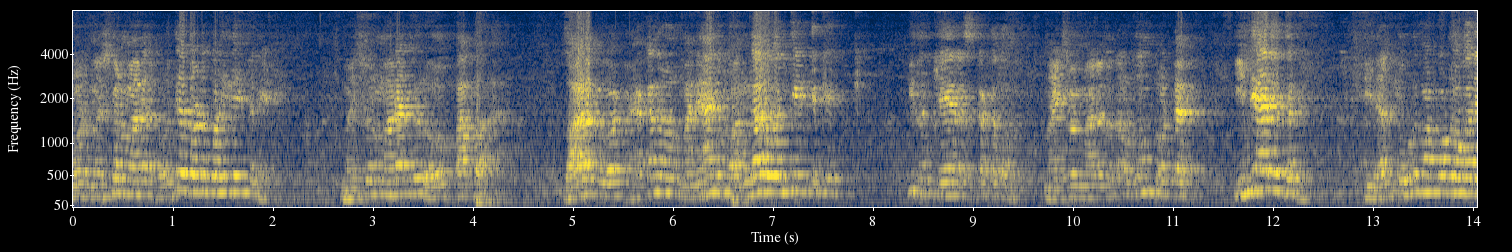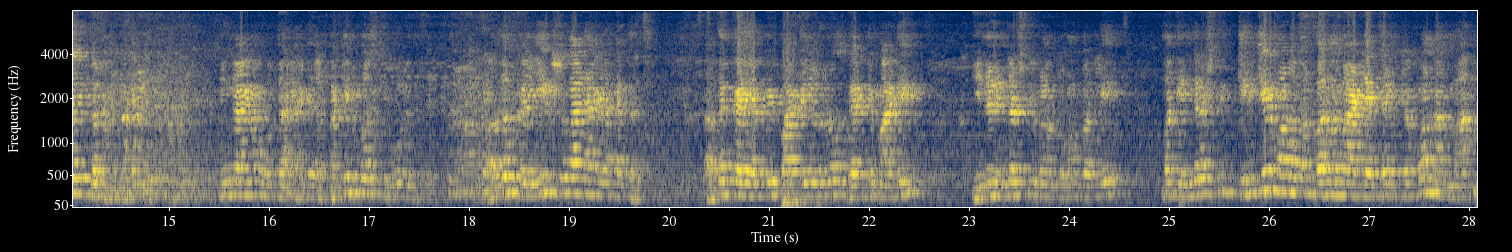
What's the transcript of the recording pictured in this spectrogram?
ನೋಡಿ ಮೈಸೂರು ಮಹಾರಾಜ್ ಅವ್ರದ್ದೇ ದೊಡ್ಡ ಕೊಡುಗೆ ಐತ್ರಿ. ಮೈಸೂರು ಮಹಾರಾಜರು ಪಾಪ ಭಾಳ ಯಾಕಂದ್ರೆ ಅವ್ರ ಮನ್ಯಾಗ ಬಂಗಾರ ಒಂತಿ ಇಟ್ಟಿಗೆ ಇದು ಕೆ ಆರ್ ಎಸ್ ಕಟ್ಟದ ಮೈಸೂರು ಮಹಾರಾಜರು ಅವ್ರದ್ದೊಂದು ದೊಡ್ಡ ಇಲ್ಲಿ ಯಾರು ಇದ್ದಾರೆ? ಇದೆಲ್ಲ ತುಡು ಮಾಡ್ಕೊಂಡು ಹೋಗೋದೇ ಇದ್ದಾರೆ ಹಿಂಗಾಗಿ ನಾವು ಉದ್ದಾರ ಆಗಿಲ್ಲ. ಪಕೀರ್ ಬಸ್ ಊರಿದೆ ಅದಕ್ಕೆ ಈಗ ಸುಧಾರಣೆ ಆಗ್ಲಕತ್ತೆ ಅದಕ್ಕೆ ಎಂ ಬಿ ಪಾಟೀಲರು ಗಟ್ಟಿ ಮಾಡಿ ಇನ್ನೂ ಇಂಡಸ್ಟ್ರಿಗಳನ್ನ ತೊಗೊಂಡು ಬರಲಿ. ಮತ್ತು ಇಂಡಸ್ಟ್ರಿ ಕಿರಿಕಿರಿ ಮಾಡೋದನ್ನ ಬಂದ್ ಮಾಡಲಿ ಅಂತ ಹೇಳಿ ಕೇಳ್ಕೊಂಡು ನಾನು ಮಾತು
